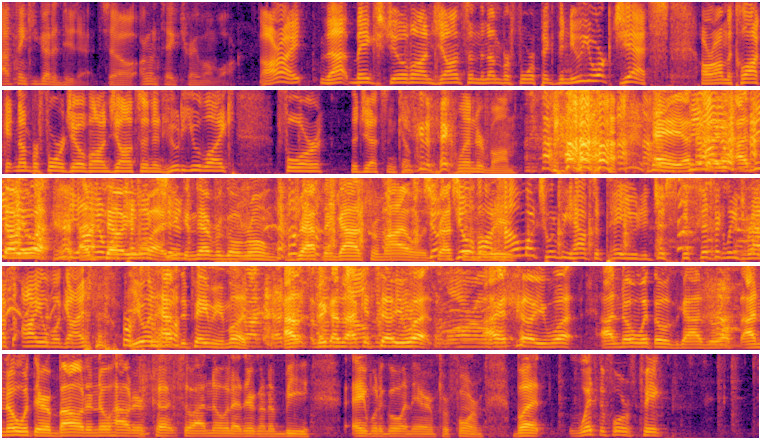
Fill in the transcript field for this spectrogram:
I think you got to do that. So I'm going to take Trayvon Walker. All right, that makes Jovan Johnson the number four pick. The New York Jets are on the clock at number four, Jovan Johnson. And who do you like for the Jets and He's going to pick Linderbaum. Hey, I the tell you, Iowa- I tell you what, I tell you what, you can never go wrong drafting guys from Iowa. Jo- Trust and Jovan, how much would we have to pay you to just specifically draft Iowa guys? in the first You wouldn't have to pay me much I, because I can tell you what. Tomorrow. I can tell you what. I know what those guys are up. I know what they're about. I know how they're cut, so I know that they're going to be able to go in there and perform. But with the fourth pick,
